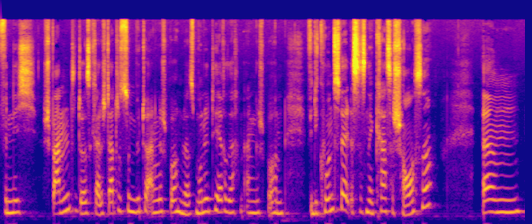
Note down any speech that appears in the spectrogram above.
finde ich spannend. Du hast gerade Statussymbole angesprochen, du hast monetäre Sachen angesprochen. Für die Kunstwelt ist das eine krasse Chance. Ähm,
